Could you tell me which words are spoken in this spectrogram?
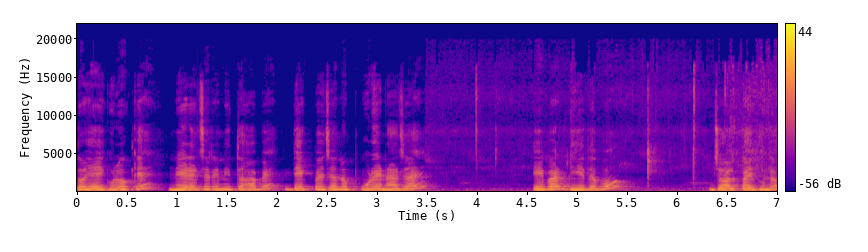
তো এইগুলোকে নেড়ে চেড়ে নিতে হবে, দেখবে যেন পুড়ে না যায়। এবার দিয়ে দেব জলপাইগুলো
